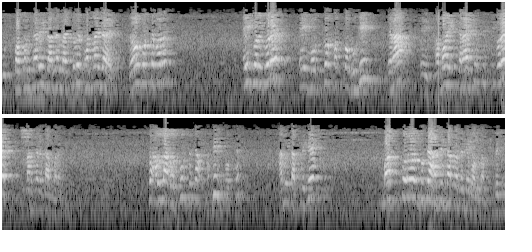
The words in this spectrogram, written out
উৎপাদনকারী যাদের মাধ্যমে সামলায় যায় সেও করতে পারে। এই করে করে এই মধ্য সত্যভোগী এরা এই সাময়িক ক্রাইসিস সৃষ্টি করে মার্কেটের দাম বাড়ায় তো আল্লাহ রসুল যেটা হাদিস বলছেন, আমি তার থেকে মাত্র দুটো হাদিস আপনাদেরকে বললাম, বেশি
